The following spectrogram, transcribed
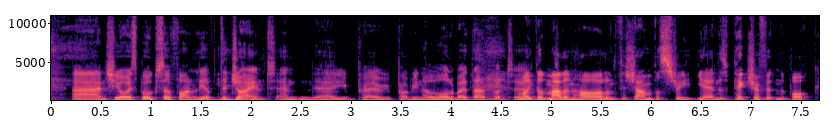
and she always spoke so fondly of the Giant, and uh, you, probably, you probably know all about that. But uh, Michael Mallon Hall on Fishamble Street. Yeah, and there's a picture of it in the book.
